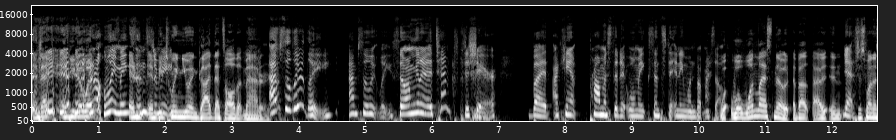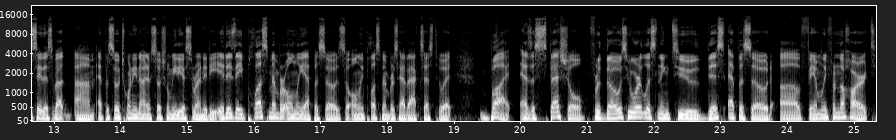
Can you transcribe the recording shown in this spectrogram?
And, that, and you know what? it only makes and, sense and to me. between you and God, that's all that matters. Absolutely. Absolutely. So I'm going to attempt to share. But I can't promise that it will make sense to anyone but myself. Well, well, one last note about. Uh, and Yes. Just want to say this about um, episode 29 of Social Media Serenity. It is a Plus member only episode, so only Plus members have access to it. But as a special for those who are listening to this episode of Family from the Heart,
